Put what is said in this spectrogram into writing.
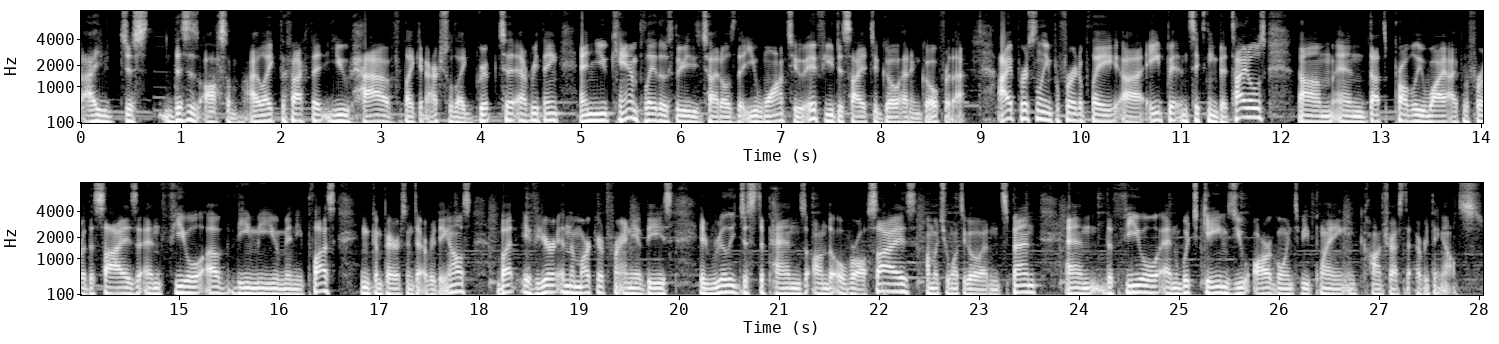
I just, this is awesome. I like the fact that you have like an actual like grip to everything and you can play those 3D titles that you want to if you decide to go ahead and go for that. I personally prefer to play 8-bit uh, and 16-bit titles, um, and that's probably why I prefer the size and feel of the Miyoo Mini Plus in comparison to everything else. But if you're in the market for any of these, it really just depends on the overall size, how much you want to go ahead and spend, and the feel and which games you are going to be playing in contrast to everything else.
